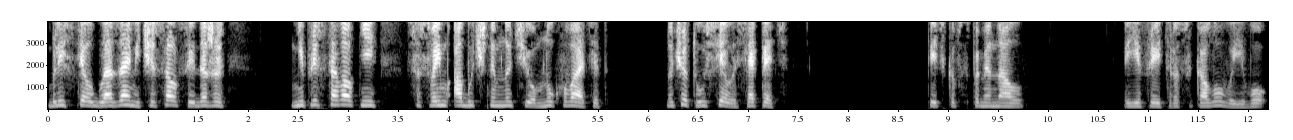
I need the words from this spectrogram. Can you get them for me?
блестел глазами, чесался и даже не приставал к ней со своим обычным нытьем. «Ну, хватит! Ну, что ты уселась опять?» Петька вспоминал ефрейтора Соколова и его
